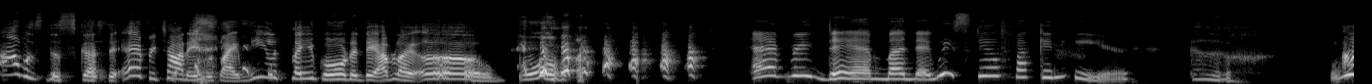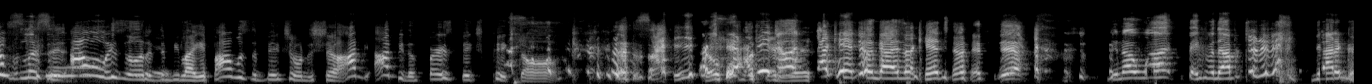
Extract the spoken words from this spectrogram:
I was disgusted every time they was like, me and Flav go on a date. I'm like, oh boy. Every damn Monday, we still fucking here. Ugh. I, listen, I always wanted to be like, if I was the bitch on the show, I'd, I'd be the first bitch picked off. I no can't, I can't do it. I can't do it, guys. I can't do it. Yeah. You know what? Thank you for the opportunity. Gotta go.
